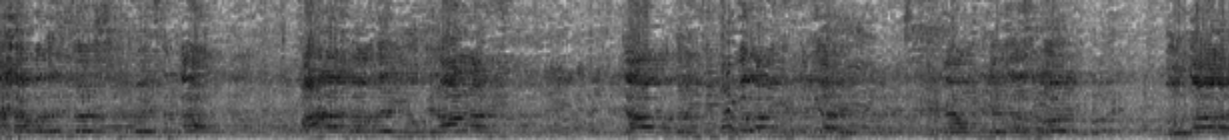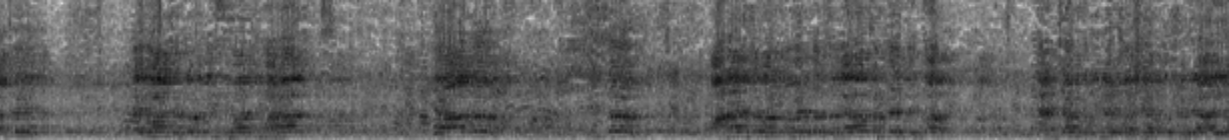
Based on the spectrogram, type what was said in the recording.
अशा पद्धतीचं शिवजोडी सरकार महाराष्ट्रामध्ये येऊ देणार नाही. या पद्धतीची शपथ आम्ही घेतलेली आहे. एका समोर दैवा छत्रपती शिवाजी महाराज या आज इतर महाराष्ट्राला नव्हे तर सगळ्याला संदेश देतात. त्यांच्या प्रतिमेपाशी आपण सगळे आलेलो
